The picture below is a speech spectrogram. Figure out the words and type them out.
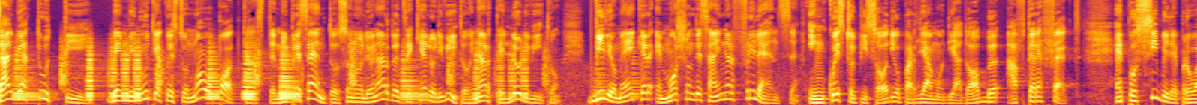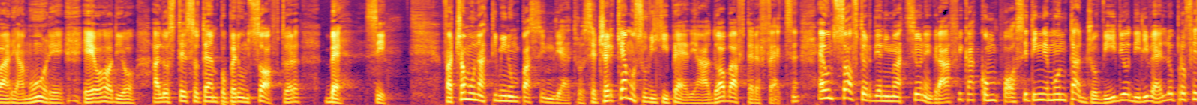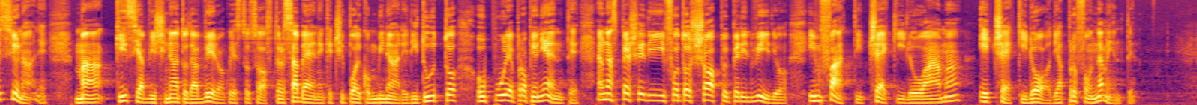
Salve a tutti, benvenuti a questo nuovo podcast. Mi presento, sono Leonardo Ezechiel Olivito, in arte L'Olivito, videomaker e motion designer freelance. In questo episodio parliamo di Adobe After Effects. È possibile provare amore e odio allo stesso tempo per un software? Beh, sì. Facciamo un attimino un passo indietro. Se cerchiamo su Wikipedia Adobe After Effects, è un software di animazione grafica, compositing e montaggio video di livello professionale. Ma chi si è avvicinato davvero a questo software sa bene che ci puoi combinare di tutto oppure proprio niente. È una specie di Photoshop per il video. Infatti c'è chi lo ama e c'è chi lo odia profondamente.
